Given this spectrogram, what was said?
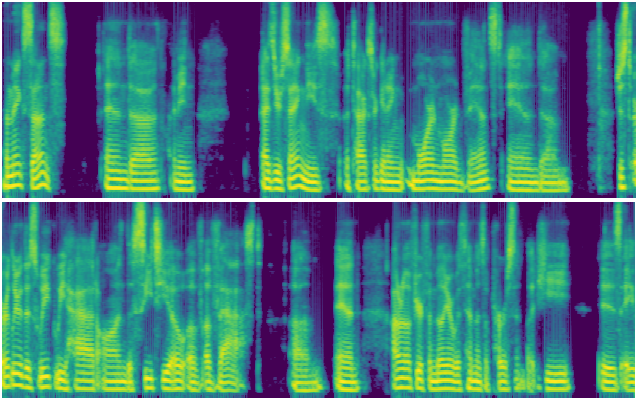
That makes sense. And uh, I mean, as you're saying, these attacks are getting more and more advanced. And um, just earlier this week, we had on the CTO of Avast. Um, and I don't know if you're familiar with him as a person, but he is a,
